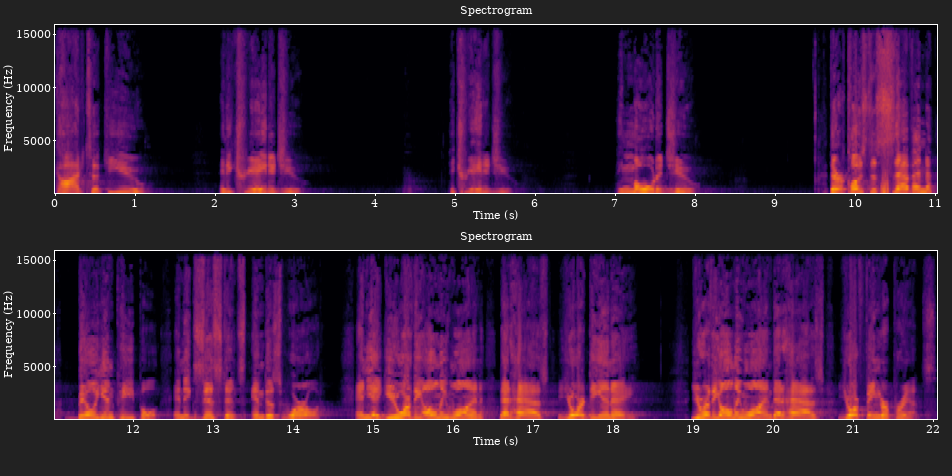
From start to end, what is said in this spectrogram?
God took you and he created you. He created you. He molded you. There are close to 7 billion people in existence in this world. And yet you are the only one that has your DNA. You are the only one that has your fingerprints.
